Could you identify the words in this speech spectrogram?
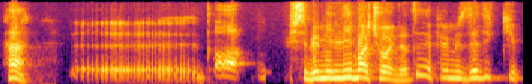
Heh. Ee, işte bir milli maç oynadı. Hepimiz dedik ki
